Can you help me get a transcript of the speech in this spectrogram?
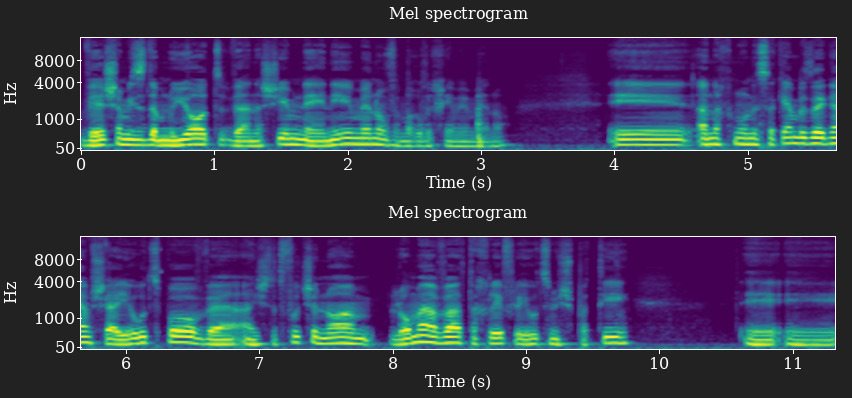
ויש שם הזדמנויות, ואנשים נהנים ממנו ומרוויחים ממנו. אה, אנחנו נסכם בזה גם שהייעוץ פה וההשתתפות של נועם לא מהווה תחליף לייעוץ משפטי. אה, אה,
